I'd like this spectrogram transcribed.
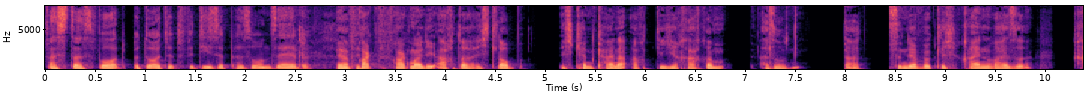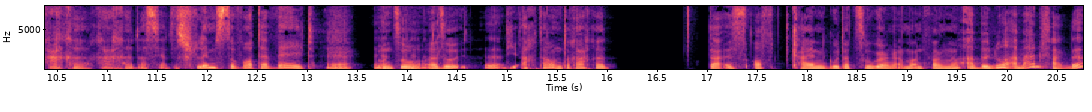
was das Wort bedeutet für diese Person selber. Ja, frag, frag mal die Achter. Ich glaube, ich kenne keine Acht, die Rache, also da sind ja wirklich reihenweise Rache, Rache, das ist ja das schlimmste Wort der Welt. Ja, und so, also die Achter und Rache, da ist oft kein guter Zugang am Anfang, ne? Aber nur am Anfang, ne?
